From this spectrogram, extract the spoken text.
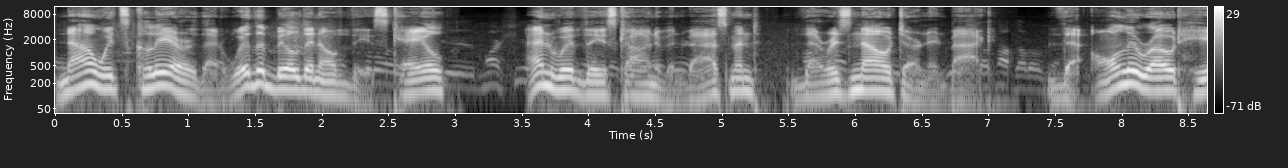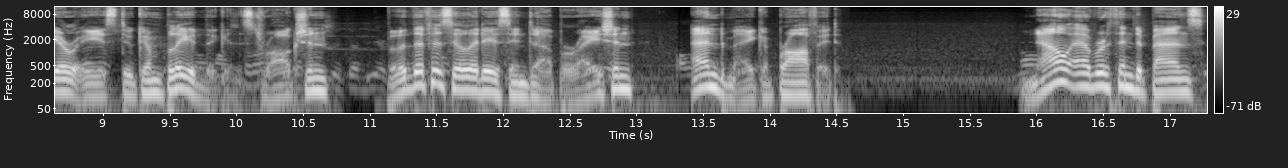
Now it's clear that with a building of this scale and with this kind of investment, there is no turning back. The only road here is to complete the construction, put the facilities into operation and make a profit. Now everything depends,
